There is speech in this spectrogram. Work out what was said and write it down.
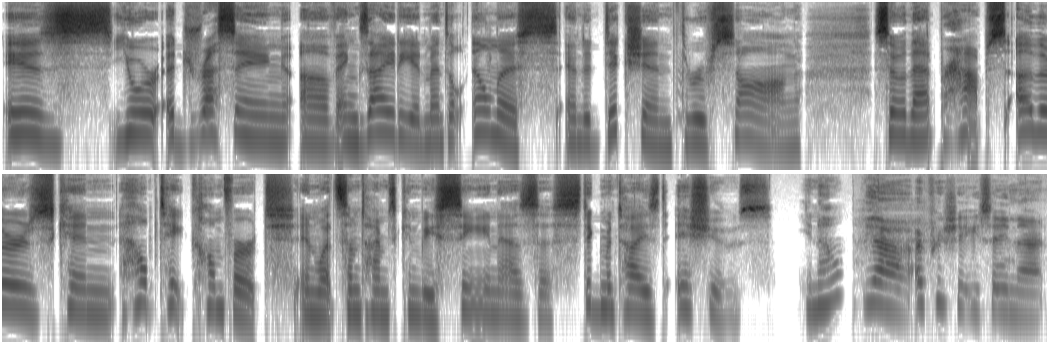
is your addressing of anxiety and mental illness and addiction through song, so that perhaps others can help take comfort in what sometimes can be seen as uh, stigmatized issues. You know? Yeah, I appreciate you saying that.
